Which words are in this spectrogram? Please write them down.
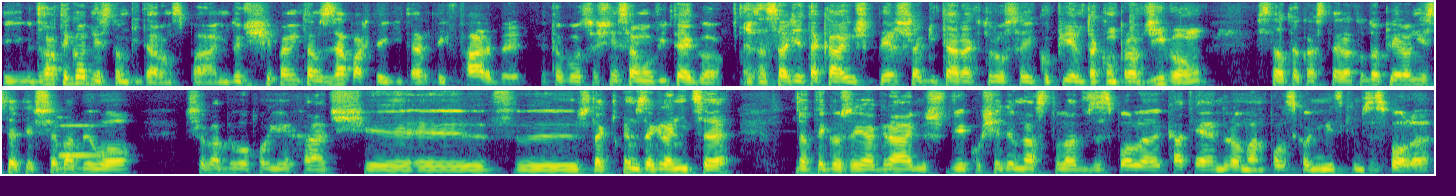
I dwa tygodnie z tą gitarą spałem. Do dzisiaj pamiętam zapach tej gitary, tej farby. To było coś niesamowitego. W zasadzie taka już pierwsza gitara, którą sobie kupiłem, taką prawdziwą, Stratocastera, to dopiero niestety trzeba było, trzeba było pojechać, e, w, że tak powiem, za granicę dlatego że ja grałem już w wieku 17 lat w zespole Katia and Roman, polsko-niemieckim zespole,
